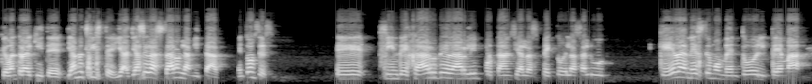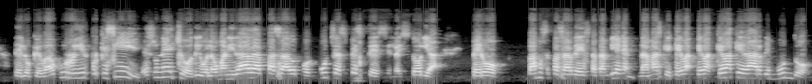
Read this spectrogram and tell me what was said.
que va a entrar al quite. Ya no existe, ya, ya se gastaron la mitad. Entonces, eh, sin dejar de darle importancia al aspecto de la salud, queda en este momento el tema de lo que va a ocurrir, porque sí, es un hecho, digo, la humanidad ha pasado por muchas pestes en la historia, pero vamos a pasar de esta también. Nada más que, ¿qué va, qué va, qué va a quedar de mundo?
